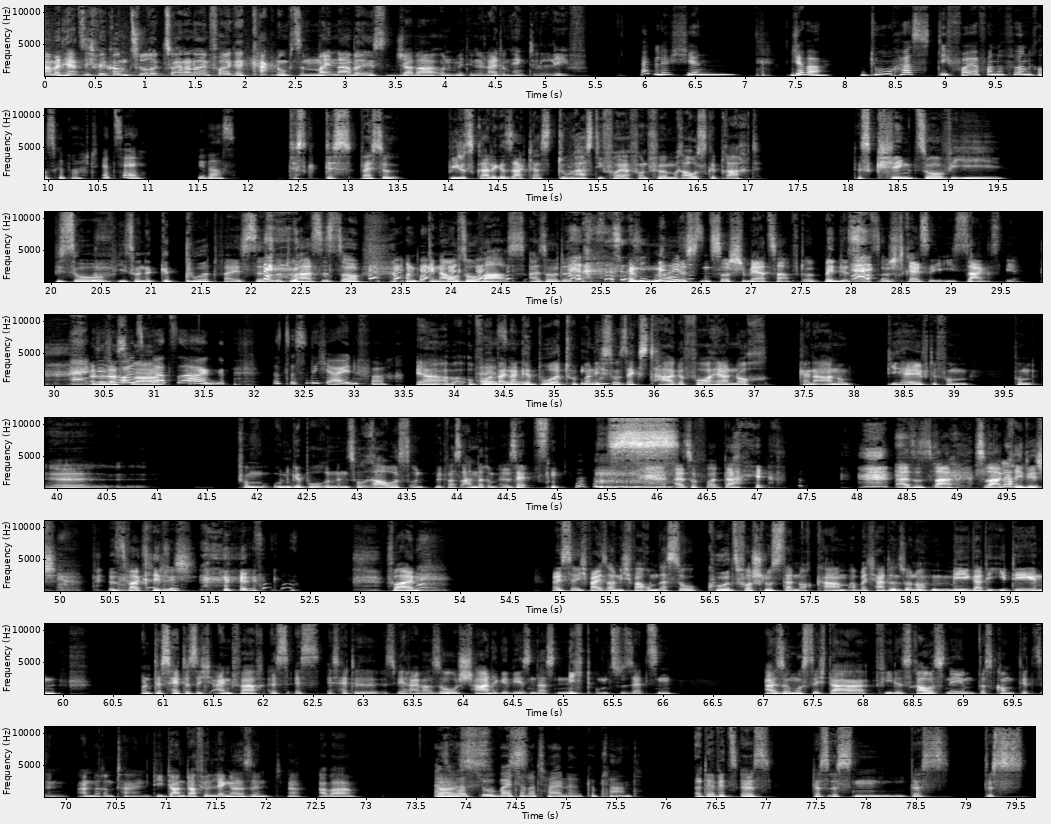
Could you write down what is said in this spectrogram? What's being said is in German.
Damit herzlich willkommen zurück zu einer neuen Folge Kacknoobs. Mein Name ist Jabba und mit in der Leitung hängt Lev. Hallöchen. Jabba, du hast die Feuer von der Firn rausgebracht. Erzähl. Wie war's? Das, das, weißt du, wie du es gerade gesagt hast, du hast die Feuer von Firmen rausgebracht. Das klingt so wie, wie so, wie so eine Geburt, weißt du? Also, du hast es so, und genau so war's. Also, das, mindestens so schmerzhaft und mindestens so stressig, ich sag's dir. Also, ich das wollte war. gerade sagen. Das ist nicht einfach. Ja, aber obwohl bei einer Also- Geburt tut man nicht so sechs Tage vorher noch, keine Ahnung, die Hälfte vom, vom, äh, vom Ungeborenen so raus und mit was anderem ersetzen. Also von daher. Also es war, es war Klar. kritisch. Es war kritisch. Vor allem, weißt du, ich weiß auch nicht, warum das so kurz vor Schluss dann noch kam, aber ich hatte so noch mega die Ideen. Und das hätte sich einfach, es, es, es hätte, es wäre einfach so schade gewesen, das nicht umzusetzen. Also musste ich da vieles rausnehmen. Das kommt jetzt in anderen Teilen, die dann dafür länger sind, ne? Aber Also hast es- du weitere Teile geplant. äh, der Witz ist, das ist ein, das, das,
